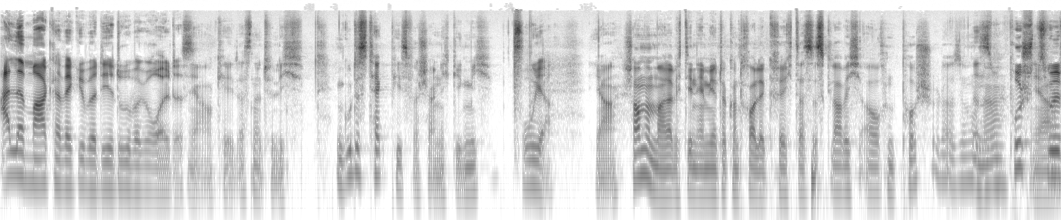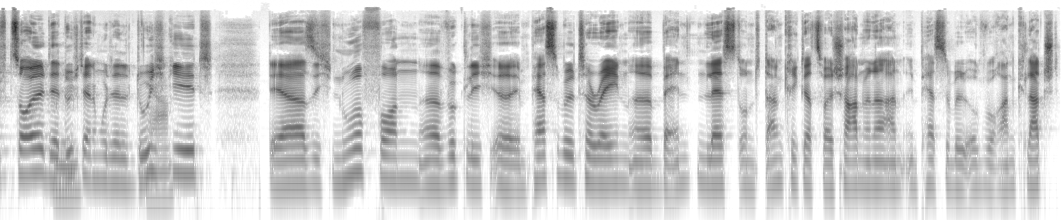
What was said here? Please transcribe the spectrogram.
alle Marker weg, über die er drüber gerollt ist. Ja, okay, das ist natürlich ein gutes Tag-Piece wahrscheinlich gegen mich. Oh ja. Ja, schauen wir mal, ob ich den irgendwie unter Kontrolle kriege. Das ist, glaube ich, auch ein Push oder so. Das ne? ist ein Push ja. 12 Zoll, der mhm. durch deine Modelle durchgeht. Ja der sich nur von äh, wirklich äh, Impassable Terrain äh, beenden lässt und dann kriegt er zwei Schaden, wenn er an Impassable irgendwo ranklatscht.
